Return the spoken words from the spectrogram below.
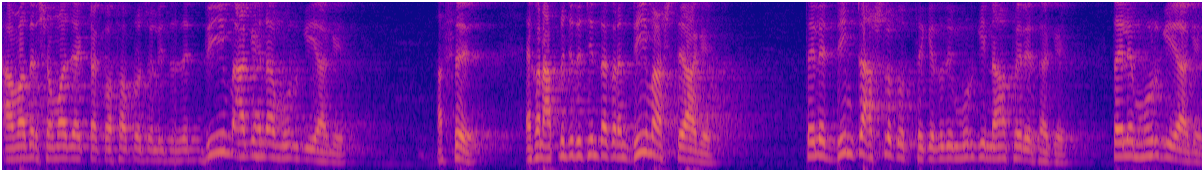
আমাদের সমাজে একটা কথা প্রচলিত যে ডিম আগে না মুরগি আগে? আছে? এখন আপনি যদি চিন্তা করেন, ডিম আসছে আগে। তাইলে ডিমটা আসলো থেকে যদি মুরগি না ফেরে থাকে, তাইলে মুরগি আগে।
